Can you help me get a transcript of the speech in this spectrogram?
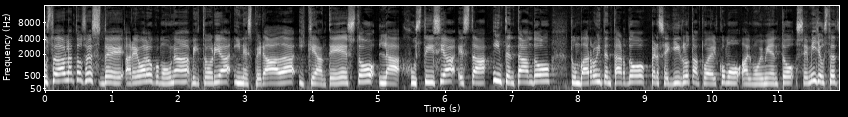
Usted habla entonces de Arevalo como una victoria inesperada y que ante esto la justicia está intentando tumbarlo, intentando perseguirlo tanto a él como al movimiento Semilla. Usted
